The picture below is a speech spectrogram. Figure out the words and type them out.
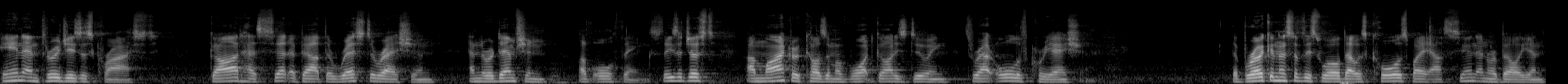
In and through Jesus Christ, God has set about the restoration and the redemption of all things. These are just a microcosm of what God is doing throughout all of creation the brokenness of this world that was caused by our sin and rebellion,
